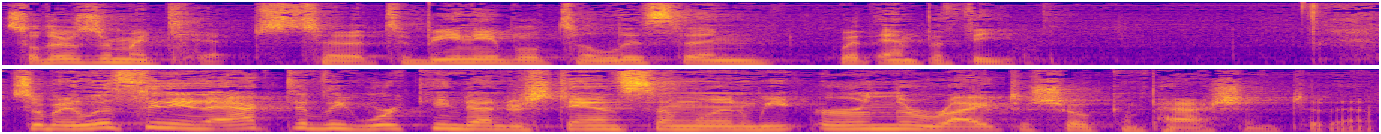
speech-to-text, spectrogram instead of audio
So those are my tips to, to being able to listen with empathy. So by listening and actively working to understand someone, we earn the right to show compassion to them.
